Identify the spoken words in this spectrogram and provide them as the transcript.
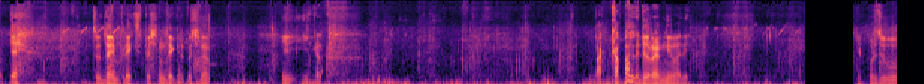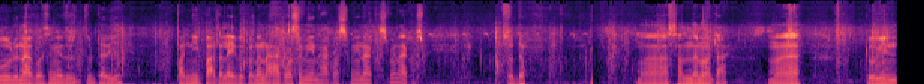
ఓకే. చూద్దాం ఇప్పుడు ఎక్స్ప్రెషన్ దగ్గరకు వచ్చినాం. ఇది ఇక్కడ. పక్క పల్లెటూరు అండి మాది. ఎప్పుడు చూడు నా కోసం ఎదురుతుంటుంది. పని పాట లేకుండా నా కోసమే నా కోసమే నా కోసమే నా కోసమే. చూద్దాం. మా సంద అనమాట మా టూ ఇన్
